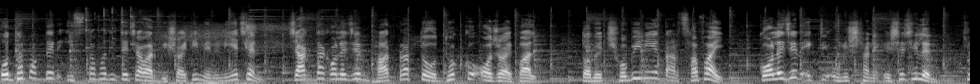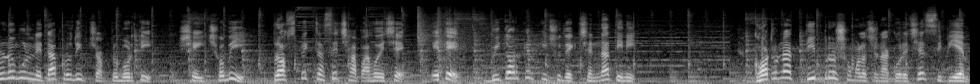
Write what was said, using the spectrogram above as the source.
অধ্যাপকদের ইস্তফা দিতে চাওয়ার বিষয়টি মেনে নিয়েছেন চাকদা কলেজের ভারপ্রাপ্ত অধ্যক্ষ অজয় পাল। তবে ছবি নিয়ে তার সাফাই, কলেজের একটি অনুষ্ঠানে এসেছিলেন তৃণমূল নেতা প্রদীপ চক্রবর্তী। সেই ছবি প্রসপেক্টাসে ছাপা হয়েছে। এতে বিতর্কের কিছু দেখছেন না তিনি। ঘটনার তীব্র সমালোচনা করেছে সিপিএম।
